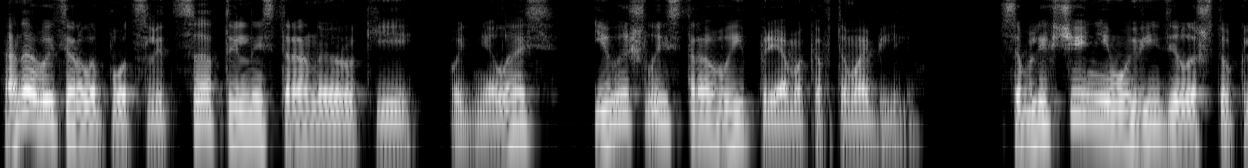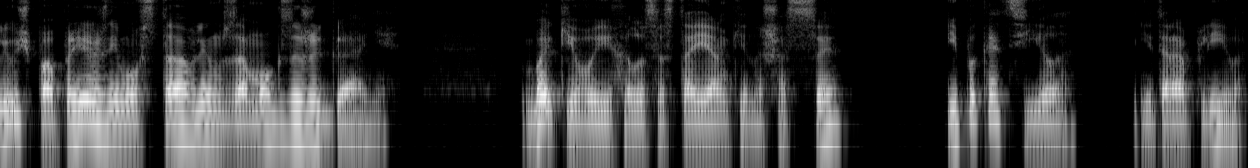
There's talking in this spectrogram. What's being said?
Она вытерла пот с лица тыльной стороной руки, поднялась и вышла из травы прямо к автомобилю. С облегчением увидела, что ключ по-прежнему вставлен в замок зажигания. Бекки выехала со стоянки на шоссе и покатила, неторопливо,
